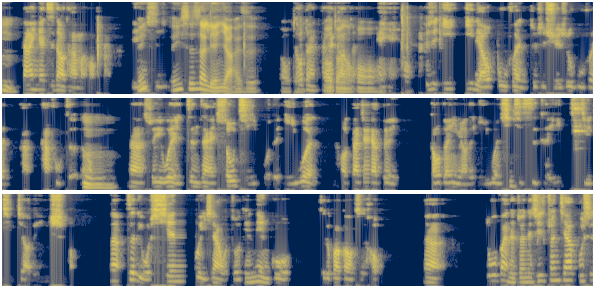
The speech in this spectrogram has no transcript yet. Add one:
嗯，大家应该知道他嘛，哈，连医师，连医师是在连雅还是？高端？高端，高端。哦，哦，嘿嘿，就是医医疗部分，就是学术部分，他他负责的，嗯，那所以我也正在收集我的疑问，然后大家对高端疫苗的疑问，星期四可以直接请教的医师哦。那这里我先问一下，我昨天念过这个报告之后，那。多半的专家，其实专家不是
